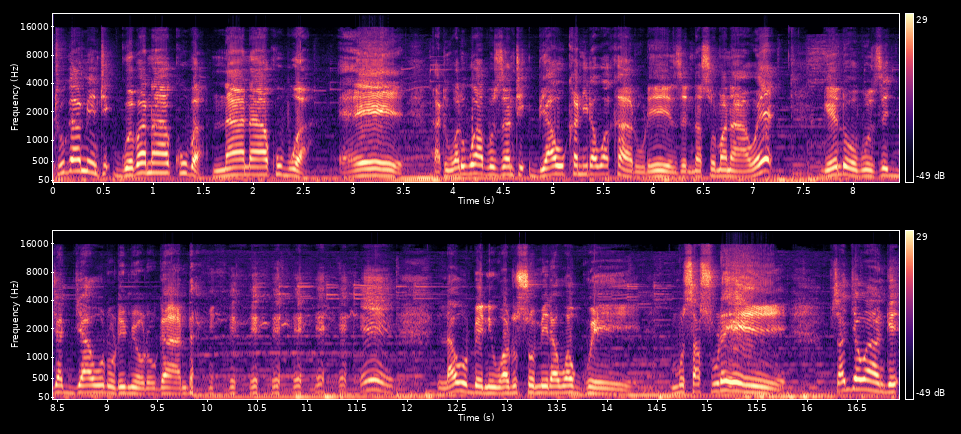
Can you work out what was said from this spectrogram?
tugambye nti gwe banaakuba n'anaakubwa ee kati waliwo abuuza nti byawukanira wakalule nze nasoma naawe? Genda obuuze jjajjaawo olulimi oluganda. Laubeni walusomera waggwe musasule musajja wange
